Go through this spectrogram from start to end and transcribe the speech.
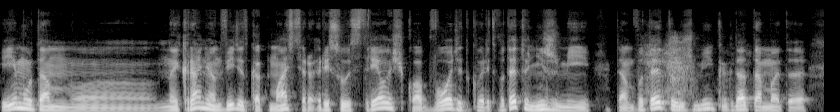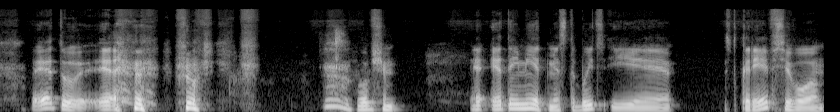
и ему там э, на экране он видит, как мастер рисует стрелочку, обводит, говорит, вот эту не жми, там, вот эту жми, когда там это, эту... Э, в общем, э, это имеет место быть, и скорее всего,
